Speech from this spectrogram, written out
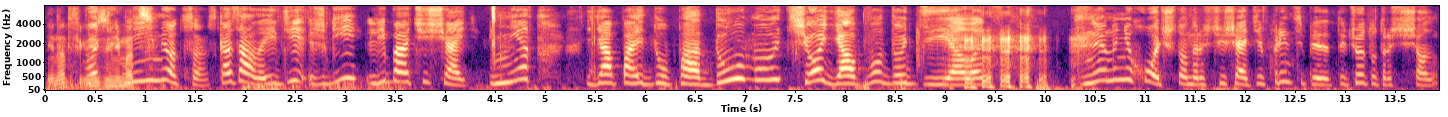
Не надо фигней Вот заниматься. не имется. Сказала, иди жги, либо очищай. Нет, я пойду подумаю, что я буду делать. Ну, ну не хочет он расчищать. И в принципе, ты что тут расчищал?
